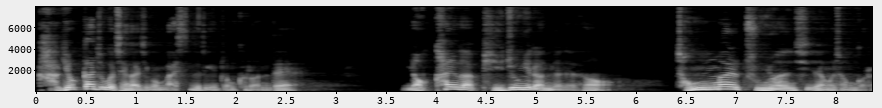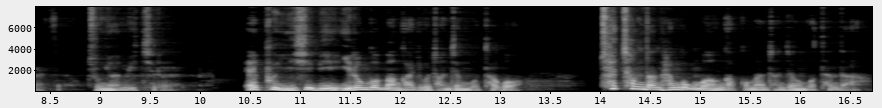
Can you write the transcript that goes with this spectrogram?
가격 가지고 제가 지금 말씀드리기 좀 그런데 역할과 비중이란 면에서 정말 중요한 시장을 점거를 했어요. 중요한 위치를. F-22 이런 것만 가지고 전쟁 못하고 최첨단 항공모함 갖고만 전쟁을 못한다.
